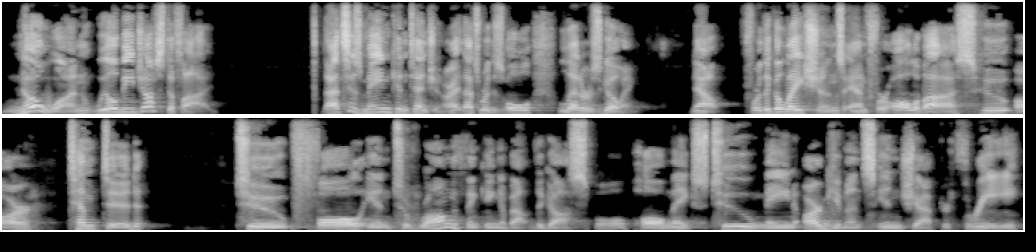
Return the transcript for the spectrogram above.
no one will be justified. That's his main contention, alright? That's where this whole letter is going. Now, for the Galatians and for all of us who are tempted to fall into wrong thinking about the gospel, Paul makes two main arguments in chapter 3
